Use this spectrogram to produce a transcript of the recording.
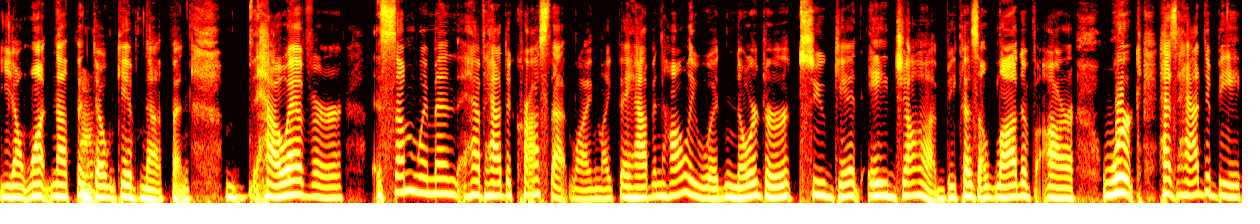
You don't want nothing, mm-hmm. don't give nothing. However, some women have had to cross that line, like they have in Hollywood, in order to get a job, because a lot of our work has had to be,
